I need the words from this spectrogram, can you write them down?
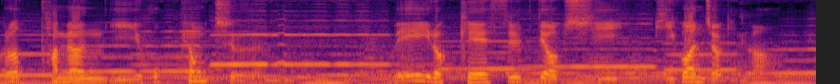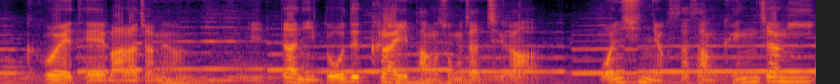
그렇다면 이 호평 측은 왜 이렇게 쓸데없이 비관적인가? 그거에 대해 말하자면 일단 이 노드크라이 방송 자체가 원신 역사상 굉장히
